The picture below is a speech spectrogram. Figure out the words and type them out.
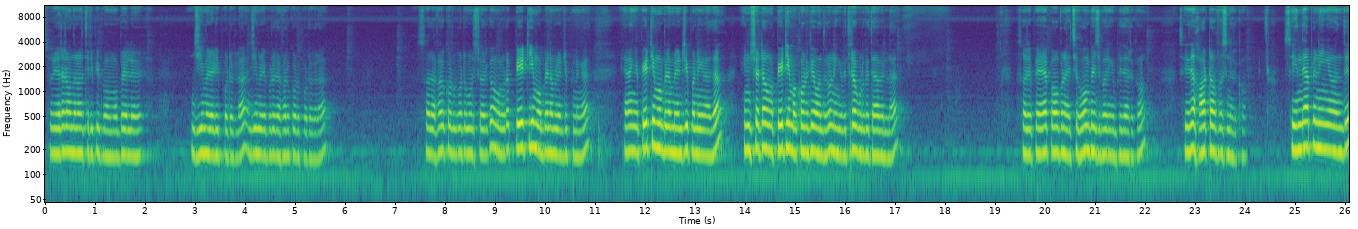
ஸோ எரர் வந்தனால திருப்பி இப்போ மொபைலு ஜிமெயில் ஐடி போட்டுக்கலாம். ஜிமெயில் ஐடி போட்டு ரெஃபர் கோடு போட்டுக்கலாம். ஸோ ரெஃபர் கோடு போட்டு முடிச்சிட்ட வரைக்கும் உங்களோட பேடிஎம் மொபைல் நம்பர் என்ட்ரி பண்ணுங்கள் ஏன்னா இங்கே பேடிஎம் மொபைல் நம்பர் என்ட்ரி பண்ணிங்கன்னா தான் இன்ஸ்டண்ட்டாக உங்கள் பேடிஎம் அக்கௌண்ட்டுக்கே வந்துடும் நீங்கள் வித்ட்ரா கொடுக்க தேவையில்லை. ஸோ இப்போ ஆப் ஓப்பன் ஆகிடுச்சு ஹோம் பேஜ் பாருங்கள் இப்படி தான் இருக்கும். ஸோ இதே ஹாட் ஆஃபர்ஸ்னு இருக்கும். ஸோ இந்த ஆப்பில் நீங்கள் வந்து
